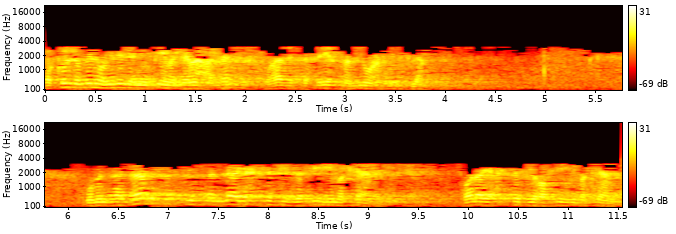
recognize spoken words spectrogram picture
فكل منهم يريد أن يقيم جماعة وهذا التفريق ممنوع في الإسلام. ومن آداب المسجد أن لا يحتجز فيه مكانا ولا يحتجر فيه مكانا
